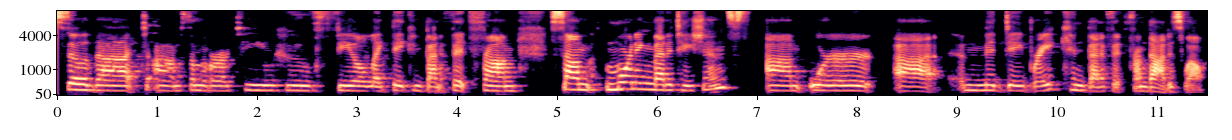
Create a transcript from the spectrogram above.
so that um, some of our team who feel like they can benefit from some morning meditations um, or uh, midday break can benefit from that as well.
